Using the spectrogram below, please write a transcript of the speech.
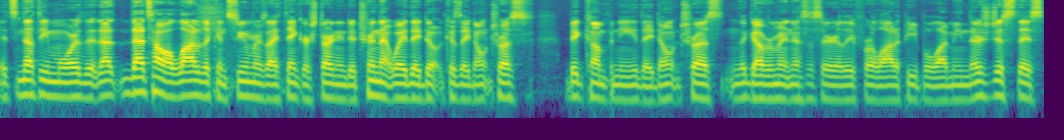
It's nothing more that, that that's how a lot of the consumers I think are starting to trend that way. They don't because they don't trust big company. They don't trust the government necessarily for a lot of people. I mean, there's just this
